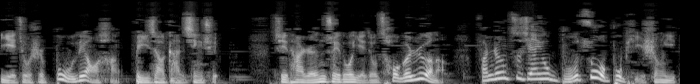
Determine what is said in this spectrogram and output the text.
也就是布料行比较感兴趣，其他人最多也就凑个热闹。反正自家又不做布匹生意，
